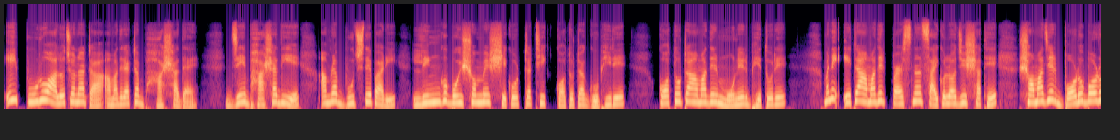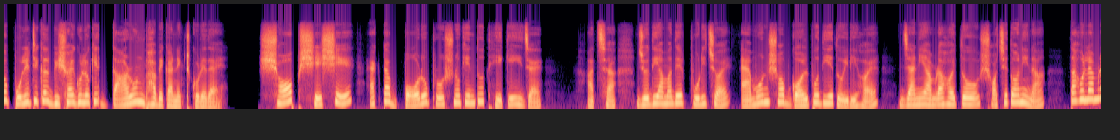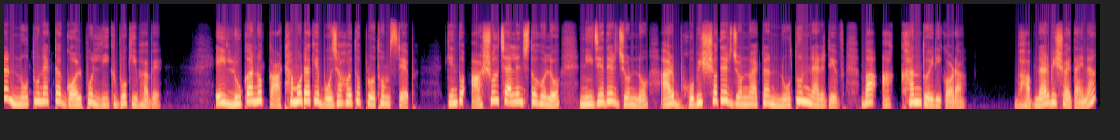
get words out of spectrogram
এই পুরো আলোচনাটা আমাদের একটা ভাষা দেয়, যে ভাষা দিয়ে আমরা বুঝতে পারি লিঙ্গ বৈষম্যের শেকড়টা ঠিক কতটা গভীরে, কতটা আমাদের মনের ভেতরে মানে এটা আমাদের পার্সোনাল সাইকোলজির সাথে সমাজের বড় বড় পলিটিক্যাল বিষয়গুলোকে দারুণভাবে কানেক্ট করে দেয়। সব শেষে একটা বড় প্রশ্ন কিন্তু থেকেই যায়। আচ্ছা যদি আমাদের পরিচয় এমন সব গল্প দিয়ে তৈরি হয় জানি আমরা হয়তো সচেতনই না, তাহলে আমরা নতুন একটা গল্প লিখব কীভাবে? এই লুকানো কাঠামোটাকে বোঝা হয়তো প্রথম স্টেপ কিন্তু আসল চ্যালেঞ্জ তো হল নিজেদের জন্য আর ভবিষ্যতের জন্য একটা নতুন ন্যারেটিভ বা আখ্যান তৈরি করা। ভাবনার বিষয়, তাই না?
